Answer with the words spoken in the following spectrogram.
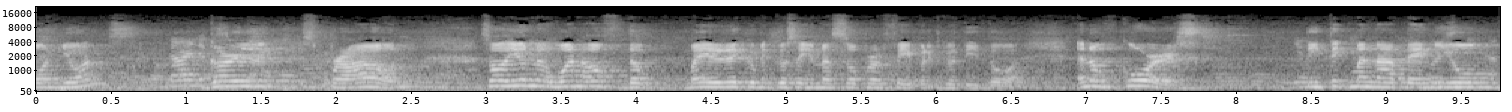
onions? Garlic sprout. So yun, one of the, may recommend ko sa inyo na super favorite ko dito. And of course, titikman natin yung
